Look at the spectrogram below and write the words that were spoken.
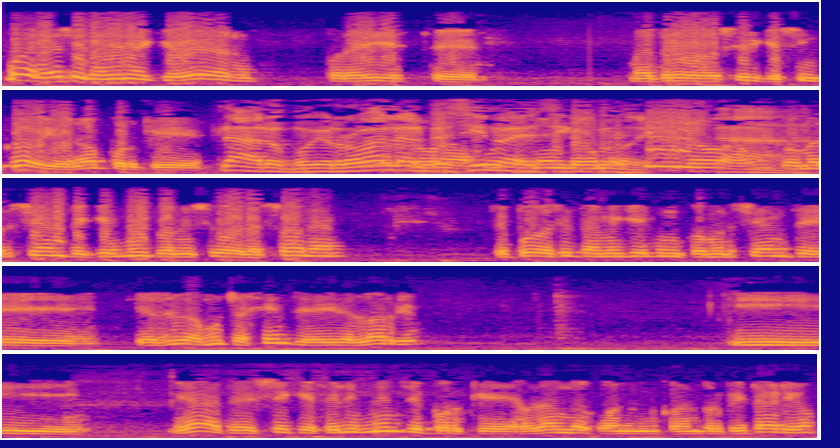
Bueno, eso también hay que ver, por ahí este me atrevo a decir que sin código, ¿no? Porque... Claro, porque robarle al vecino es sin un vecino, claro. un comerciante que es muy conocido de la zona. Te puedo decir también que es un comerciante que ayuda a mucha gente ahí del barrio. Y mira, te decía que felizmente porque hablando con, con el propietario,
